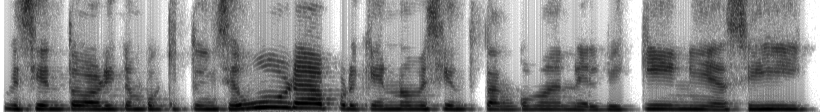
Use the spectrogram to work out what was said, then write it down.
me siento ahorita un poquito insegura porque no me siento tan cómoda en el bikini, así.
